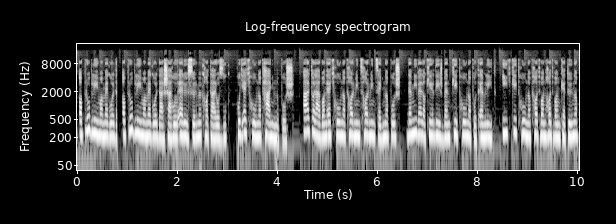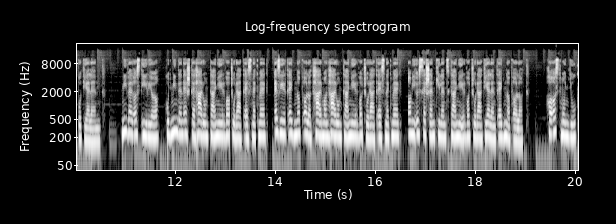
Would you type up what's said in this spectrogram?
A probléma, megold, a probléma megoldásához először meghatározzuk, hogy egy hónap hány napos. Általában egy hónap 30-31 napos, de mivel a kérdésben két hónapot említ, így két hónap 60-62 napot jelent. Mivel azt írja, hogy minden este három tányér vacsorát esznek meg, ezért egy nap alatt hárman három tányér vacsorát esznek meg, ami összesen kilenc tányér vacsorát jelent egy nap alatt. Ha azt mondjuk,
